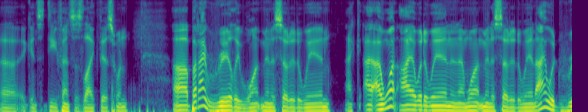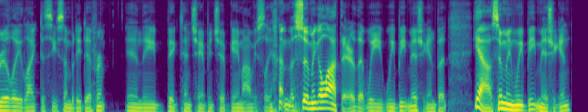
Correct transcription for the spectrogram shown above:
uh, against defenses like this one. Uh, but I really want Minnesota to win. I, I, want Iowa to win, and I want Minnesota to win. I would really like to see somebody different in the Big Ten championship game. Obviously, I'm assuming a lot there that we, we beat Michigan. But yeah, assuming we beat Michigan,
